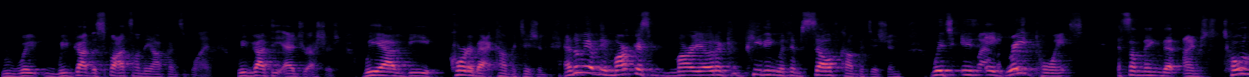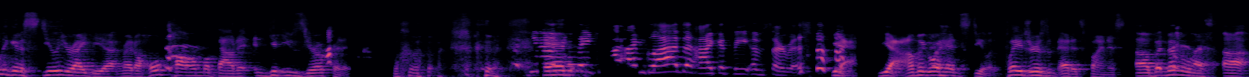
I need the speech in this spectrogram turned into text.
We, we've got the spots on the offensive line. We've got the edge rushers. We have the quarterback competition. And then we have the Marcus Mariota competing with himself competition, which is wow. a great point. Something that I'm totally going to steal your idea and write a whole column about it and give you zero credit. you know, and, like, I'm glad that I could be of service. yeah, yeah, I'm gonna go ahead and steal it. Plagiarism at its finest. Uh, but nonetheless, uh,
